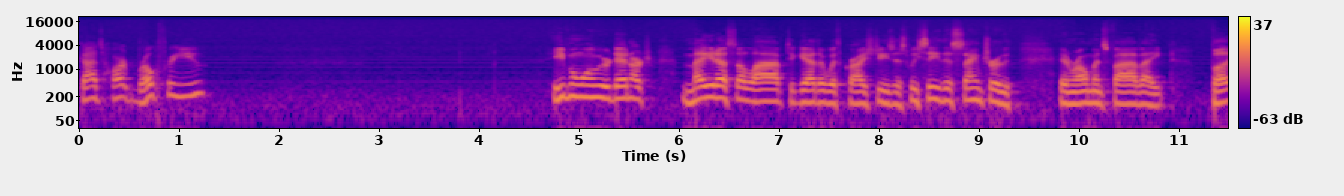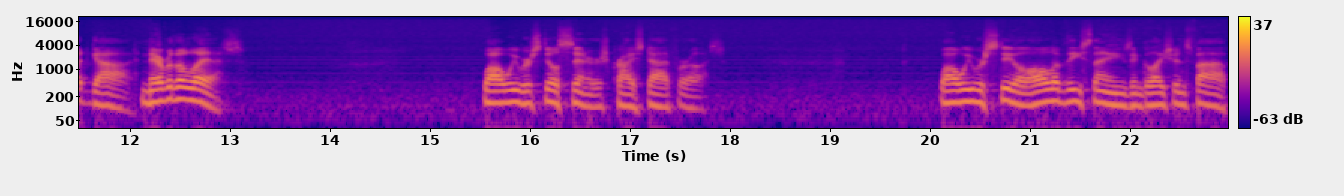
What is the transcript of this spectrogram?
God's heart broke for you? Even when we were dead in our made us alive together with Christ Jesus. We see this same truth in Romans 5 8. But God, nevertheless, while we were still sinners, Christ died for us while we were still all of these things in Galatians 5,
